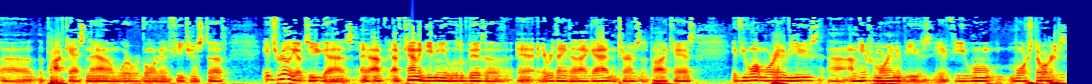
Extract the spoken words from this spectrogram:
uh, the podcast now and where we're going in the future and stuff, it's really up to you guys. I've, I've kind of given you a little bit of everything that I got in terms of the podcast. If you want more interviews, uh, I'm here for more interviews. If you want more stories,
